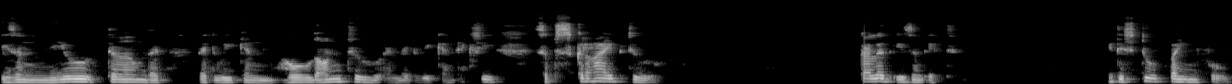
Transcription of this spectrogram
Is a new term that that we can hold on to and that we can actually subscribe to. Colored isn't it. It is too painful.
